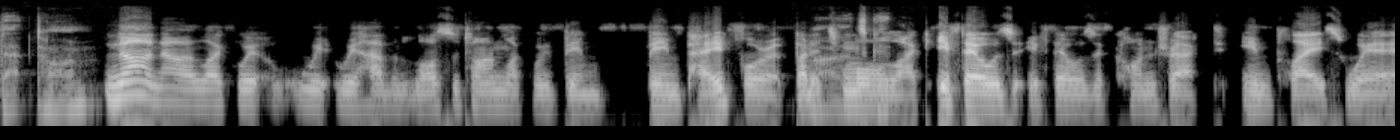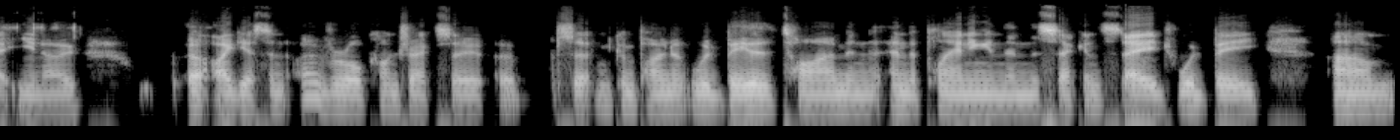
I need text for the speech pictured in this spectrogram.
that time? No, no. Like we we, we haven't lost the time. Like we've been being paid for it. But it's more good. like if there was if there was a contract in place where you know, uh, I guess an overall contract. So a certain component would be the time and and the planning, and then the second stage would be, um,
